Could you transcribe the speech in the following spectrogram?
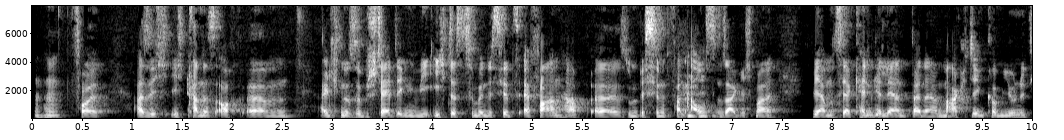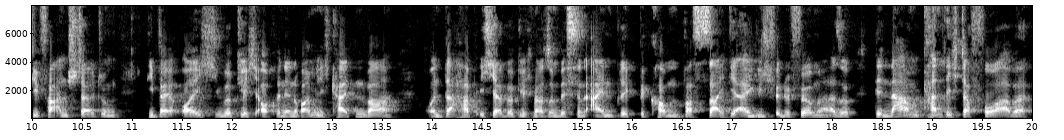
Mhm, voll. Also ich, ich kann das auch ähm, eigentlich nur so bestätigen, wie ich das zumindest jetzt erfahren habe, äh, so ein bisschen von außen, sage ich mal. Wir haben uns ja kennengelernt bei einer Marketing-Community-Veranstaltung, die bei euch wirklich auch in den Räumlichkeiten war. Und da habe ich ja wirklich mal so ein bisschen Einblick bekommen, was seid ihr eigentlich mhm. für eine Firma? Also den Namen kannte ich davor, aber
